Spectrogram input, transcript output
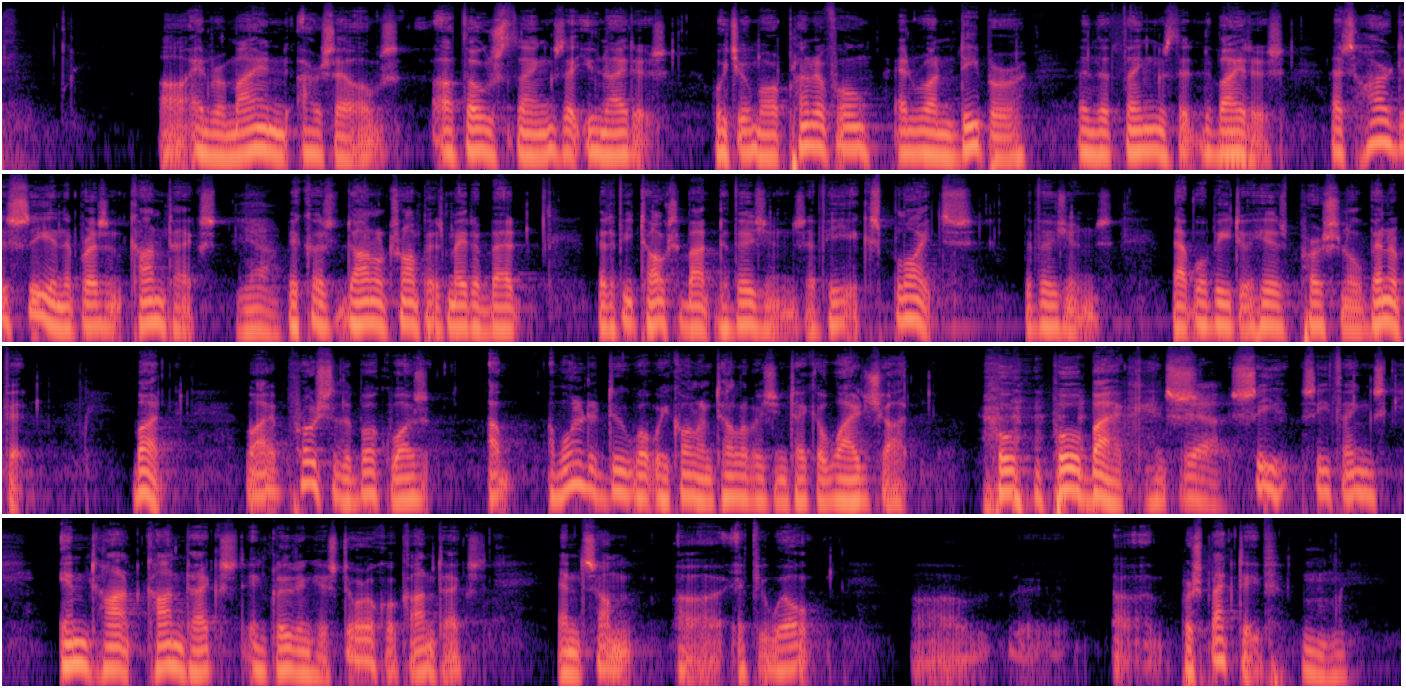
uh, and remind ourselves of those things that unite us, which are more plentiful and run deeper than the things that divide us. That's hard to see in the present context. Yeah. Because Donald Trump has made a bet that if he talks about divisions, if he exploits divisions, that will be to his personal benefit. But my approach to the book was I, I wanted to do what we call in television take a wide shot, pull, pull back and yeah. see, see things in context, including historical context, and some, uh, if you will, uh, uh, perspective. Mm-hmm.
